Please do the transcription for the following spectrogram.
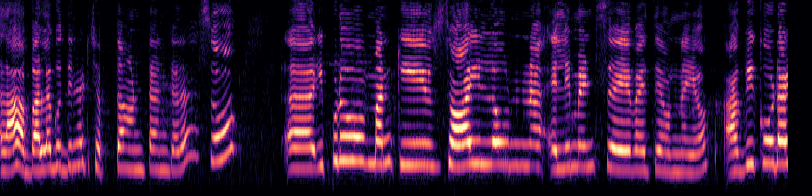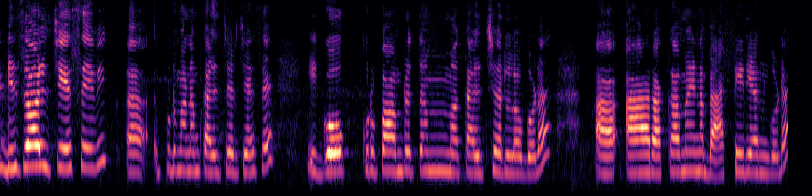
అలా బల్లగుద్దినట్టు చెప్తా ఉంటాను కదా. సో ఇప్పుడు మనకి సాయిల్లో ఉన్న ఎలిమెంట్స్ ఏవైతే ఉన్నాయో అవి కూడా డిజాల్వ్ చేసేవి ఇప్పుడు మనం కల్చర్ చేసే ఈ గో కృపామృతం కల్చర్లో కూడా ఆ- రకమైన బ్యాక్టీరియాని కూడా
